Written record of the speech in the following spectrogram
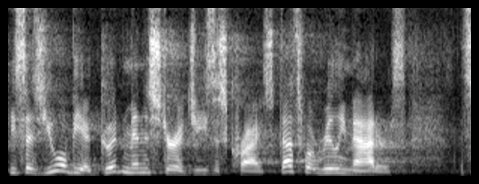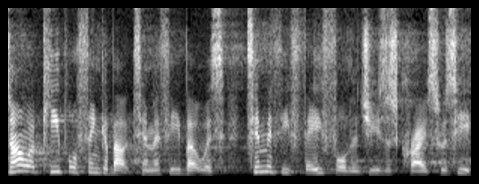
He says, You will be a good minister of Jesus Christ. That's what really matters. It's not what people think about Timothy, but was Timothy faithful to Jesus Christ? Was he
